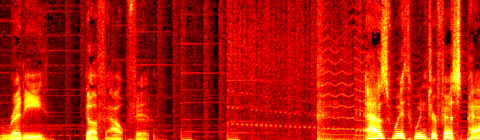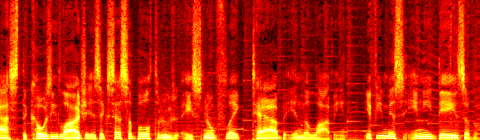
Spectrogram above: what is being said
Ready Guff outfit. As with Winterfest Pass, the Cozy Lodge is accessible through a Snowflake tab in the lobby. If you miss any days of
